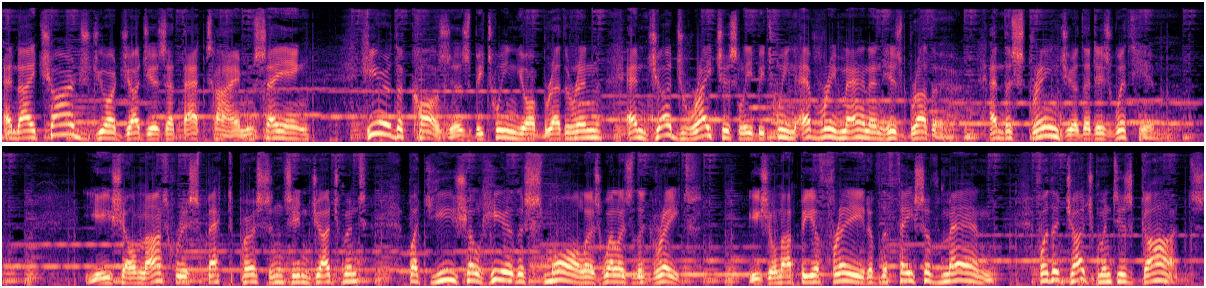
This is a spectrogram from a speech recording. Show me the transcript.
And I charged your judges at that time, saying, Hear the causes between your brethren, and judge righteously between every man and his brother, and the stranger that is with him. Ye shall not respect persons in judgment, but ye shall hear the small as well as the great. Ye shall not be afraid of the face of man, for the judgment is God's.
